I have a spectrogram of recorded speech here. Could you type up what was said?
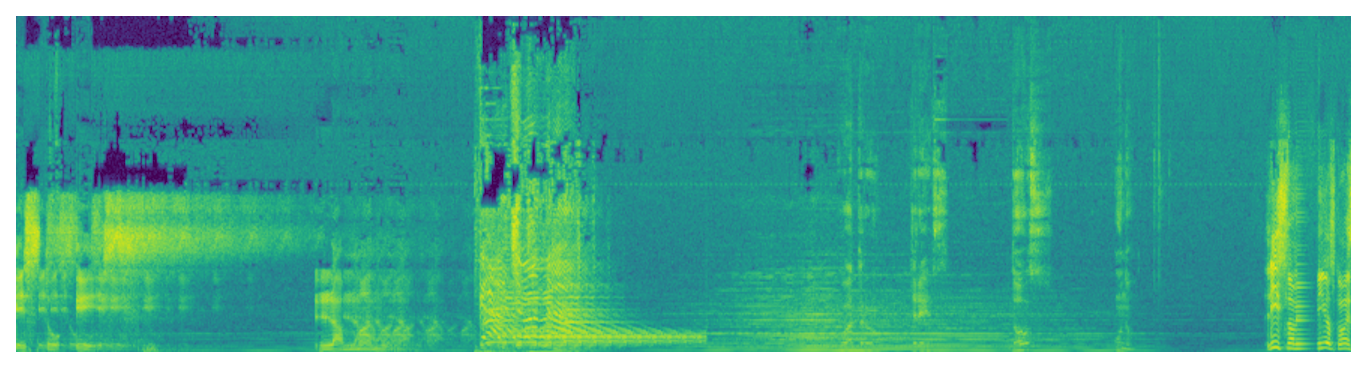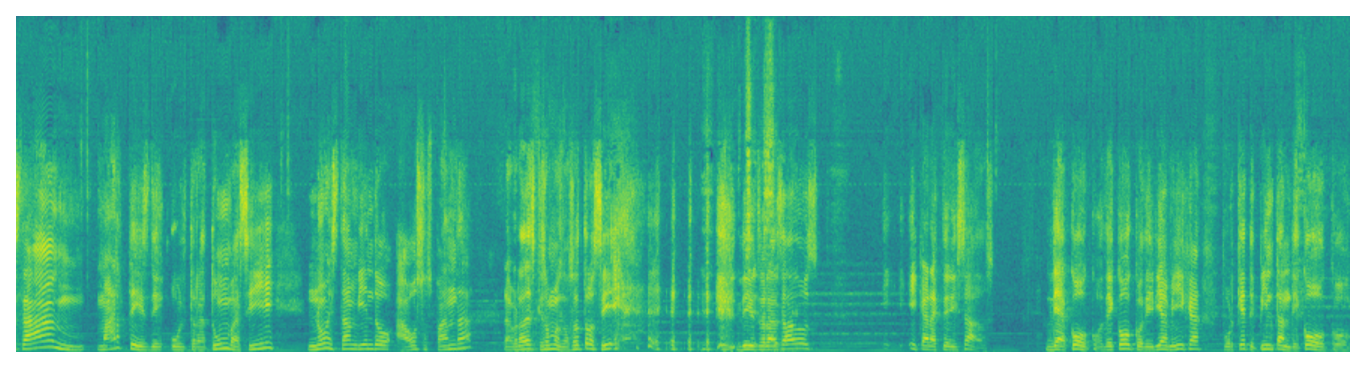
Esto es La Mano ¡Cachonda! 4, 3, 2, 1. Listo, amigos, ¿cómo están? Martes de Ultratumba, ¿sí? No están viendo a Osos Panda. La verdad es que somos nosotros, sí. Disfrazados y, caracterizados. De a coco, de coco, diría mi hija. ¿Por qué te pintan de coco?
